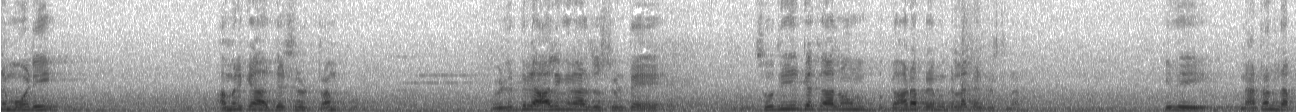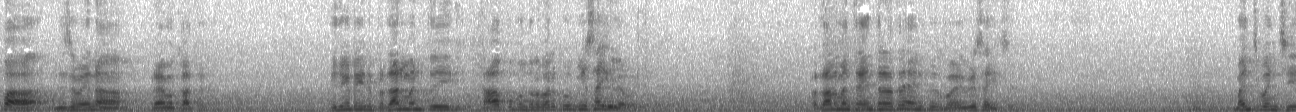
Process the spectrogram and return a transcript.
మోడీ అమెరికా అధ్యక్షుడు ట్రంప్ వీళ్ళిద్దరి ఆలింగనాలు చూస్తుంటే సుదీర్ఘకాలం గాఢ ప్రేమికుల్లా కనిపిస్తున్నారు. ఇది నటన తప్ప నిజమైన ప్రేమ కాదు ఎందుకంటే ఈయన ప్రధానమంత్రి కాకముందర వరకు వీసా ఇవ్వలేవాడు ప్రధానమంత్రి అయిన తర్వాత ఆయనకు వీసా ఇచ్చారు. మంచి మంచి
